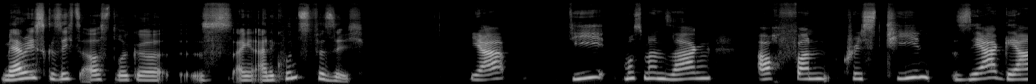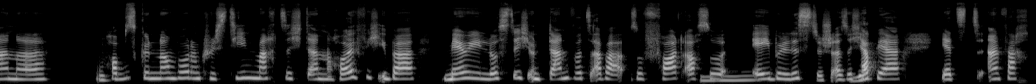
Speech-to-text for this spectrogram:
Marys Gesichtsausdrücke ist eine Kunst für sich. Ja, die muss man sagen, auch von Christine sehr gerne mhm. hops genommen wurde. Und Christine macht sich dann häufig über Mary lustig und dann wird es aber sofort auch so mhm. ableistisch. Also ich yep. habe ja jetzt einfach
